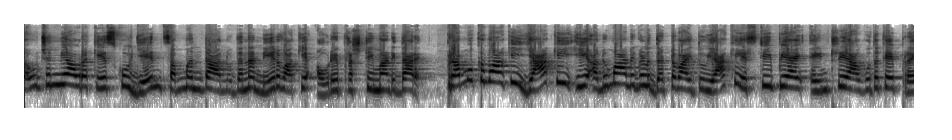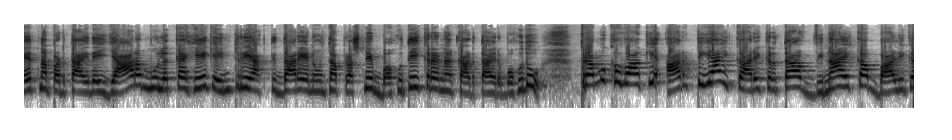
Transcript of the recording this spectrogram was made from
ಸೌಜನ್ಯ ಅವರ ಕೇಸ್ಗೂ ಏನು ಸಂಬಂಧ ಅನ್ನೋದನ್ನ ನೇರವಾಗಿ ಅವರೇ ಪ್ರಶ್ನೆ ಮಾಡಿದ್ದಾರೆ. ಪ್ರಮುಖವಾಗಿ ಯಾಕೆ ಈ ಅನುಮಾನಗಳು ದಟ್ಟವಾಯಿತು? ಯಾಕೆ S T P I entry ಆಗೋದಕ್ಕೆ ಪ್ರಯತ್ನ ಪಡ್ತಾ ಇದೆ? ಯಾರ ಮೂಲಕ ಹೇಗೆ ಎಂಟ್ರಿ ಆಗ್ತಿದ್ದಾರೆ ಅನ್ನುವಂಥ ಪ್ರಶ್ನೆ ಬಹುತೇಕರನ್ನ ಕಾಡ್ತಾ ಇರಬಹುದು. ಪ್ರಮುಖವಾಗಿ ಆರ್ ಟಿ ಐ ಕಾರ್ಯಕರ್ತ ವಿನಾಯಕ ಬಾಳಿಗ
